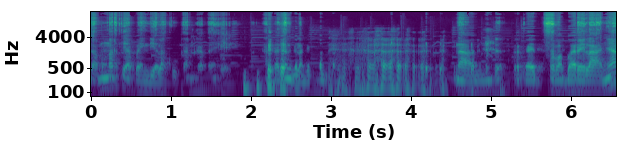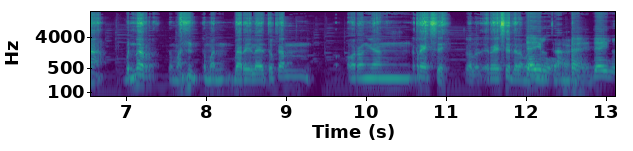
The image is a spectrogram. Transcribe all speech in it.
nggak mengerti apa yang dia lakukan katanya gitu. Handa kan bilang gitu. Nah terkait sama Barelanya bener teman-teman Barela itu kan orang yang rese kalau rese dalam Jail. Jail.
